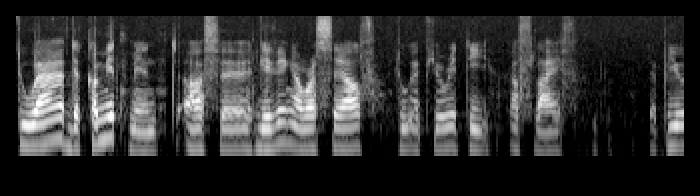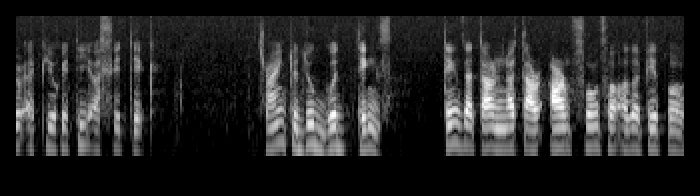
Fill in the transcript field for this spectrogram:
to have the commitment of uh, giving ourselves to a purity of life, a, pure, a purity of ethic, trying to do good things, things that are not are harmful for other people,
